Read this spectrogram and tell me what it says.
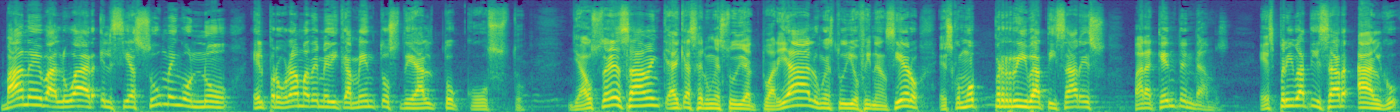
van a evaluar el si asumen o no el programa de medicamentos de alto costo. Ya ustedes saben que hay que hacer un estudio actuarial, un estudio financiero. Es como privatizar eso. Para que entendamos. Es privatizar algo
